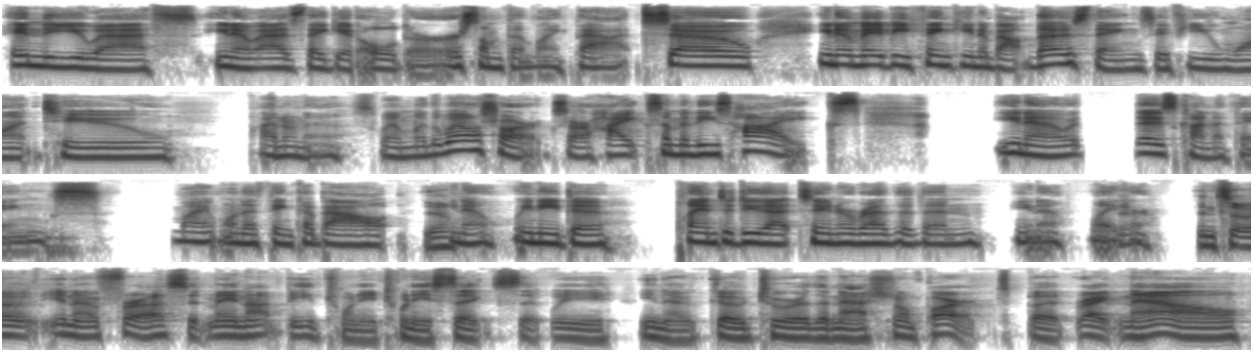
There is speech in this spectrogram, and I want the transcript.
in the US, you know, as they get older or something like that. So, you know, maybe thinking about those things if you want to I don't know, swim with the whale sharks or hike some of these hikes, you know, those kind of things. Might want to think about, yeah. you know, we need to plan to do that sooner rather than, you know, later. Yeah. And so, you know, for us, it may not be 2026 that we, you know, go tour the national parks. But right now,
